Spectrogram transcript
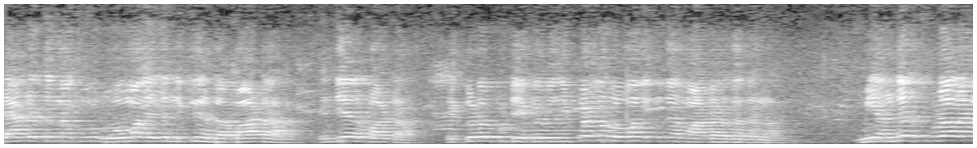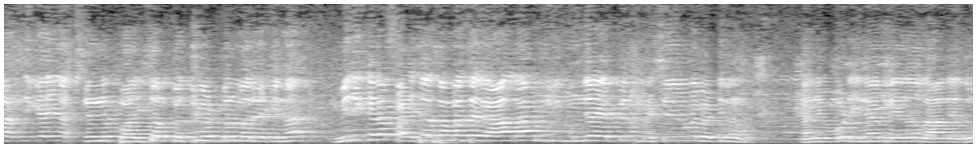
డ్యాన్స్ అయితే నాకు రోమాలు అయితే నిక్కింది ఆ పాట. ఎన్టీఆర్ పాట. ఎక్కడో పుట్టి ఎక్కడో ఇప్పటికీ రోమాలు నిక్కిందని మాట్లాడుతుంది నాకు మీ అందరు చూడాలని అందుకే వచ్చిన పైసలు ఖర్చు పెట్టుకుని మరి ఎక్కిన. మీరు ఇక్కడ పైసల సమస్య కాదా మీకు ముందే చెప్పిన మెసేజ్ కూడా పెట్టినాను. కానీ ఎప్పుడు వినట్లేదో రాలేదు.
